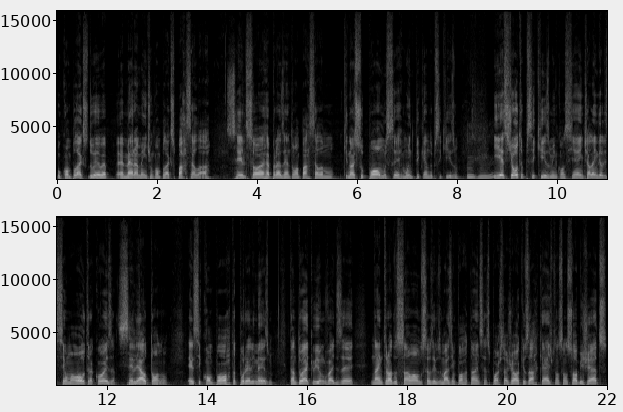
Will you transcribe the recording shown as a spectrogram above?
O complexo do eu é, é meramente um complexo parcelar. Certo. Ele só representa uma parcela que nós supomos ser muito pequena do psiquismo. Uhum. E esse outro psiquismo inconsciente, além dele ser uma outra coisa, Certo. ele é autônomo. Ele se comporta por ele mesmo. Tanto é que o Jung vai dizer, na introdução a um dos seus livros mais importantes, Resposta a Jó, que os arquétipos não são só objetos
